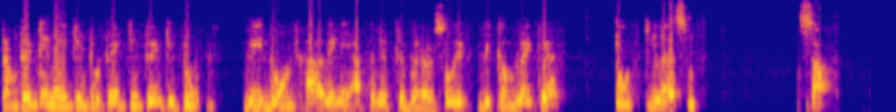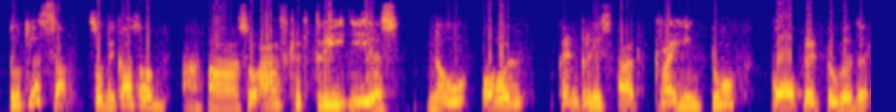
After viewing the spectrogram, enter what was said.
From 2019 to 2022, we don't have any appellate tribunal. So it become like a toothless sum. Toothless sum. So because of uh, so after three years, now all countries are trying to cooperate together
